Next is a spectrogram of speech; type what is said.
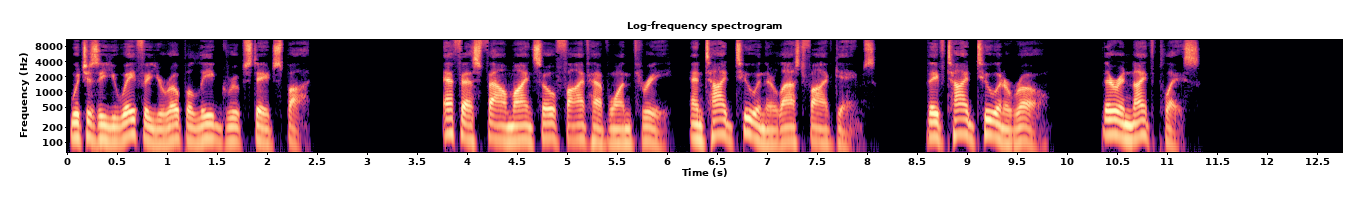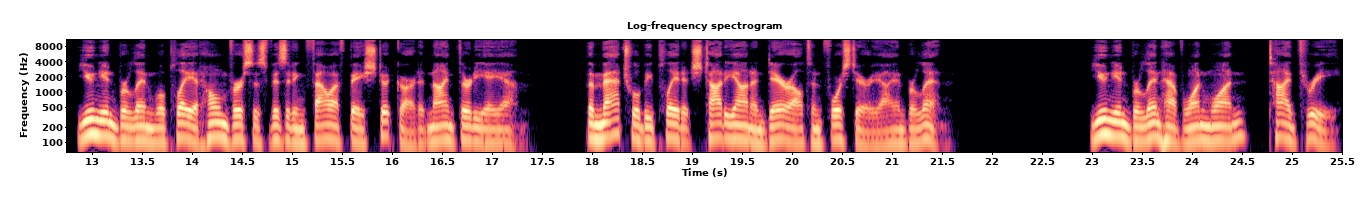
which is a UEFA Europa League group stage spot. FSV Mainz 05 have won 3 and tied 2 in their last 5 games. They've tied 2 in a row. They're in 9th place. Union Berlin will play at home versus visiting VfB Stuttgart at 9:30 a.m. The match will be played at Stadion an der Alten Försterei in Berlin. Union Berlin have won 1, tied 3,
